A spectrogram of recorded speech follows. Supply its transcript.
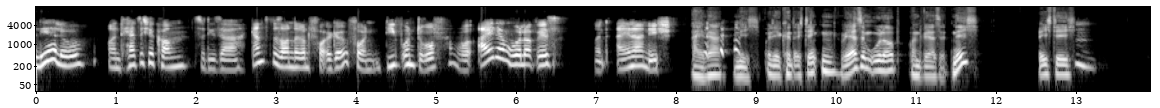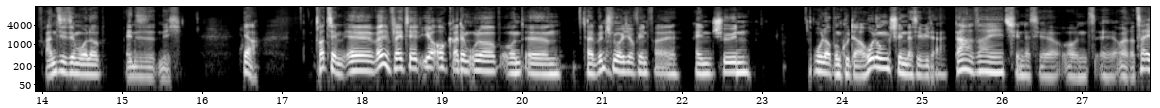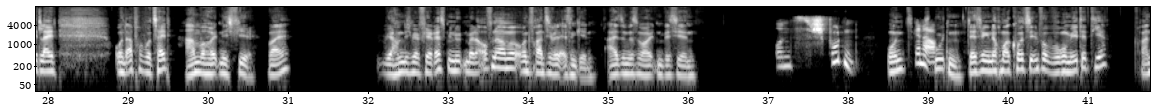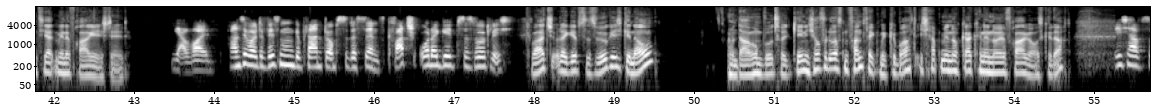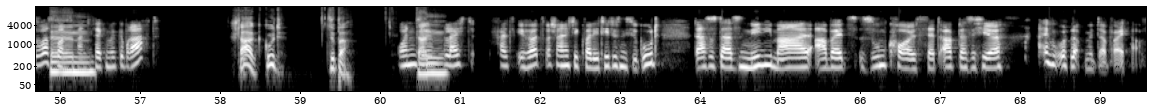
Hallo und herzlich willkommen zu dieser ganz besonderen Folge von Dieb und Doof, wo einer im Urlaub ist und einer nicht. Einer nicht. Und ihr könnt euch denken, wer ist im Urlaub und wer ist es nicht? Richtig. Hm. Franzi ist im Urlaub, Ben ist es nicht. Ja. Trotzdem, äh, weiß nicht, vielleicht seid ihr auch gerade im Urlaub und ähm, dann wünschen wir euch auf jeden Fall einen schönen Urlaub und gute Erholung. Schön, dass ihr wieder da seid. Schön, dass ihr uns äh, eure Zeit leiht. Und apropos Zeit, haben wir heute nicht viel, weil wir haben nicht mehr vier Restminuten bei der Aufnahme und Franzi will essen gehen. Also müssen wir heute ein bisschen Uns sputen. und Genau. sputen. Deswegen nochmal kurz die Info, worum geht es hier? Franzi hat mir eine Frage gestellt. Jawohl. Franzi wollte wissen, geplant droppst du das Sens. Quatsch oder gibt's das wirklich? Quatsch oder gibt es das wirklich? Genau. Und darum wird es heute gehen. Ich hoffe, du hast einen Funfact mitgebracht. Ich habe mir noch gar keine neue Frage ausgedacht. Ich habe sowas von Ähm. Funfact mitgebracht. Stark, gut. Super. Und äh, dann- vielleicht, falls ihr hört, wahrscheinlich, die Qualität ist nicht so gut. Das ist das Minimal-Arbeits-Zoom-Call-Setup, das ich hier im Urlaub mit dabei habe.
